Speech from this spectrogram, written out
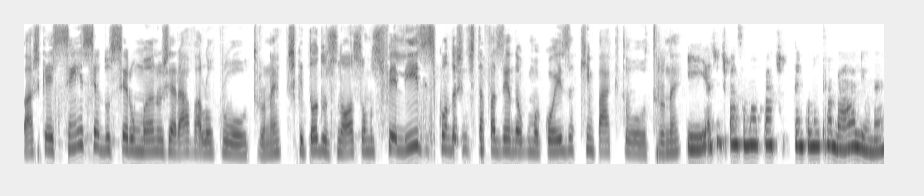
Eu acho que a essência do ser humano é gerar valor para o outro, né? Acho que todos nós somos felizes quando a gente está fazendo alguma coisa que impacta o outro, né? E a gente passa uma parte do tempo no trabalho, né?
